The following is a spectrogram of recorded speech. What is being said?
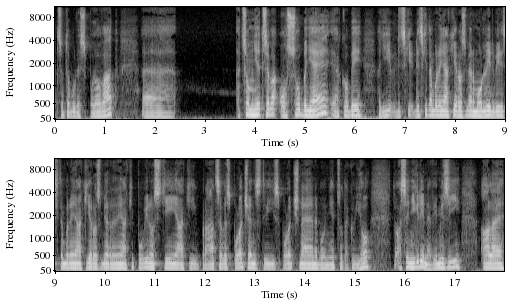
co to bude spojovat co mě třeba osobně, jakoby, vždycky, vždycky tam bude nějaký rozměr modlitby, vždycky tam bude nějaký rozměr nějaký povinnosti, nějaký práce ve společenství, společné nebo něco takového. To asi nikdy nevymizí, ale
